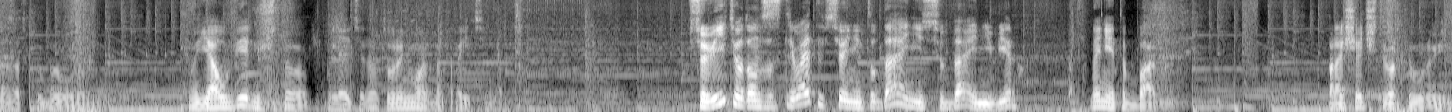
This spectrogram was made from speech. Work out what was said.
назад в любой уровень. Ну я уверен, что, блядь, этот уровень можно пройти. Все, видите, вот он застревает и все, и не туда, и не сюда, и не вверх. Да не, это баг. Прощай четвертый уровень.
